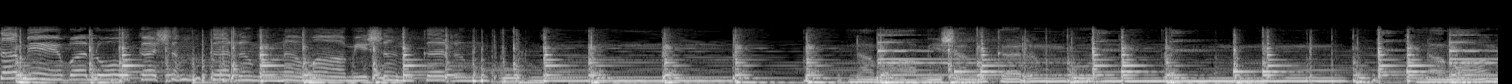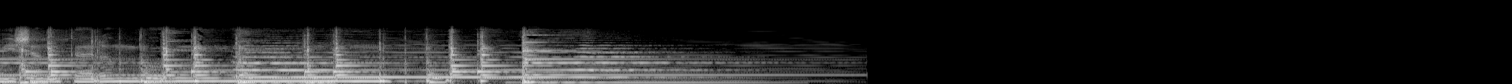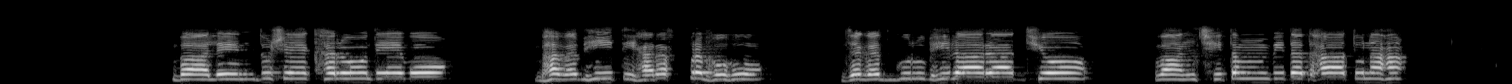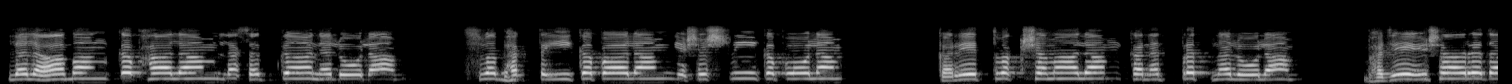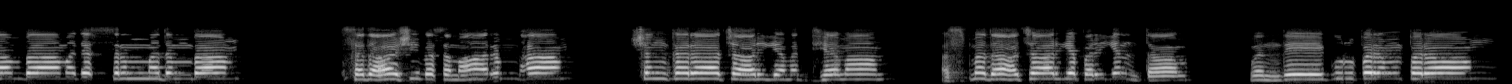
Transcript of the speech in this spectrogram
तमेव लोकशङ्करं नमामि शङ्करं गुरुम्। नमामि शङ्करं बालेन्दुशेखरो देवो भवभीतिहरः प्रभुः। जगद्गुरुभिराराध्यो वाञ्छितं विदधातु नः ललामाङ्कफालां लसद्गानलोलां स्वभक्तैकपालां यशस्वीकपोलां करेत्वक्षमालां कनत्प्रत्नलोलाम् भजे शारदाम्बामजस्रम् मदम्बाम् सदाशिवसमारम्भाम्, शङ्कराचार्यमध्यमाम्, अस्मदाचार्यपर्यन्ताम्, वंदे गुरुपरम्पराम्।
